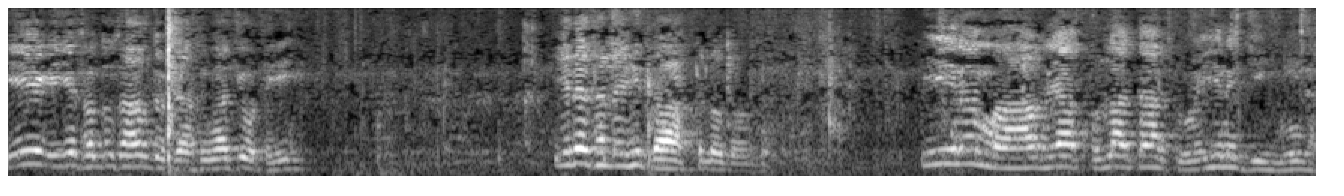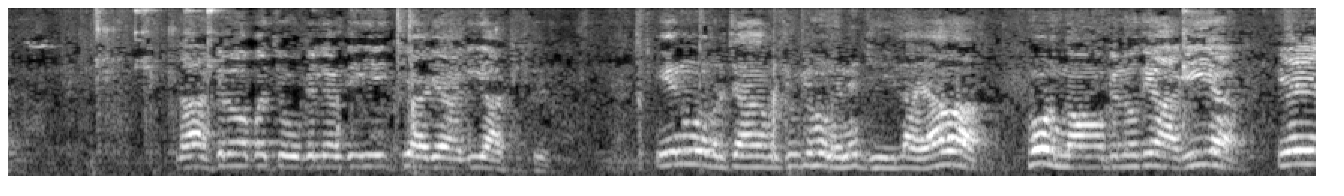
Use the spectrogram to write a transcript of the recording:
ਇਹ ਹੈਗੀ ਜੀ ਸੰਧੂ ਸਾਹਿਬ ਦੂਜਾ ਸੂਆ ਝੋਟੀ। ਇਹਦੇ ਥੱਲੇ ਹੀ 10 ਕਿਲੋ ਦੁੱਧ। ਇਹ ਨਾ ਮਾਰ ਰਿਹਾ ਖੁੱਲਾ ਘਰ ਚੋਈ ਇਹਨੇ ਜੀ ਨਹੀਂ ਲਾਇਆ। 10 ਕਿਲੋ ਆਪਾਂ ਚੋ ਕੇ ਲਿਆਂਦੀ ਸੀ, ਇੱਥੇ ਆ ਕੇ ਆ ਗਈ 8 ਤੇ। ਇਹਨੂੰ ਅਮਰਚਾ ਵਰਚੂ ਕਿ ਹੁਣ ਇਹਨੇ ਜੀ ਲਾਇਆ ਵਾ। ਹੁਣ 9 ਕਿਲੋ ਤੇ ਆ ਗਈ ਆ। ਇਹ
